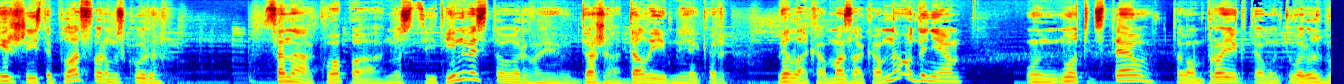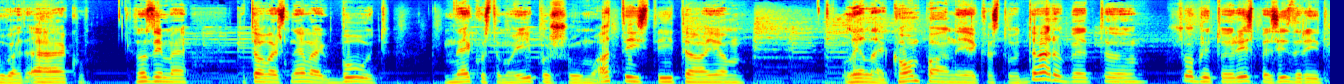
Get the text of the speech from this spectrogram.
ir šīs platformas, kur sanāk kopā nosacīti investori vai dažādi dalībnieki ar lielākām, mazākām naudaiņām un notic tev, tavam projektam, un tu vari uzbūvēt ēku. Tas nozīmē, ka tev vairs nevajag būt nekustamo īpašumu attīstītājam, lielai kompānijai, kas to dara, bet uh, Šobrīd to ir iespējams izdarīt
